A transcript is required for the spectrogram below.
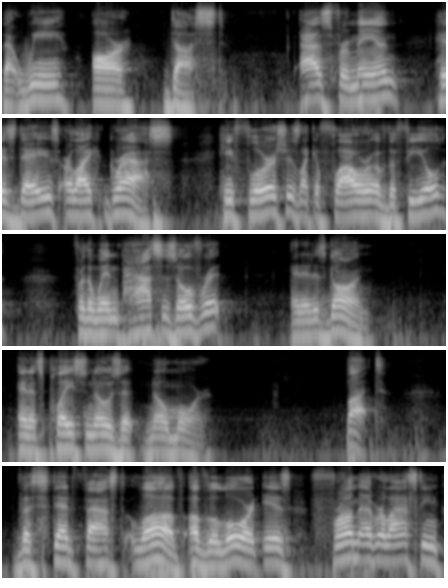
that we are dust. As for man, his days are like grass. He flourishes like a flower of the field, for the wind passes over it, and it is gone, and its place knows it no more. But the steadfast love of the Lord is from everlasting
